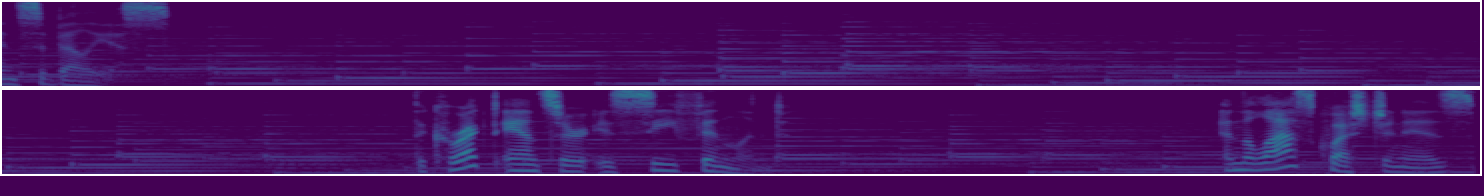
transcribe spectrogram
and Sibelius? The correct answer is C, Finland. And the last question is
